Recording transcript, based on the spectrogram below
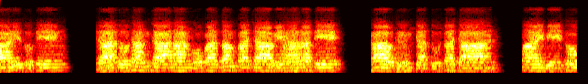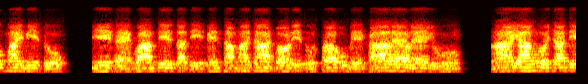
าริสุติงจาตุทั้งจานังอุปสัมปชาวิหารติเข้าถึงจตุตจารไม่มีทุกข์ไม่มีสุข มีแต่ความที่สติเป็นธรรมชาติบริสุทธิ์เพราะอุเบกขาแล้วแลอยู่อายังอุจติ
